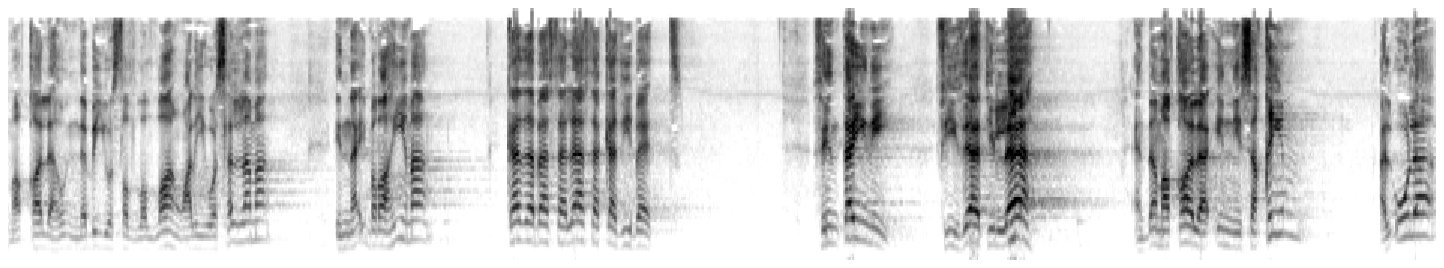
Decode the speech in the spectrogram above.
ما قاله النبي صلى الله عليه وسلم إن إبراهيم كذب ثلاث كذبات ثنتين في ذات الله عندما قال إني سقيم الأولى.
